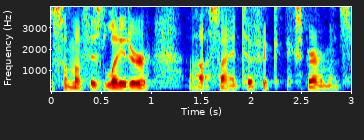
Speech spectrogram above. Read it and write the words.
some of his later uh, scientific experiments.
